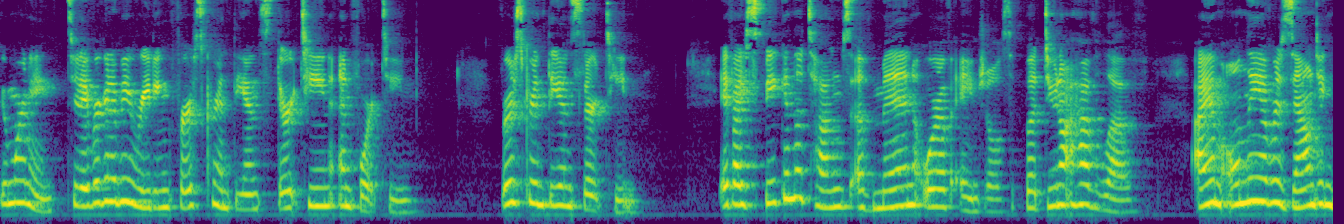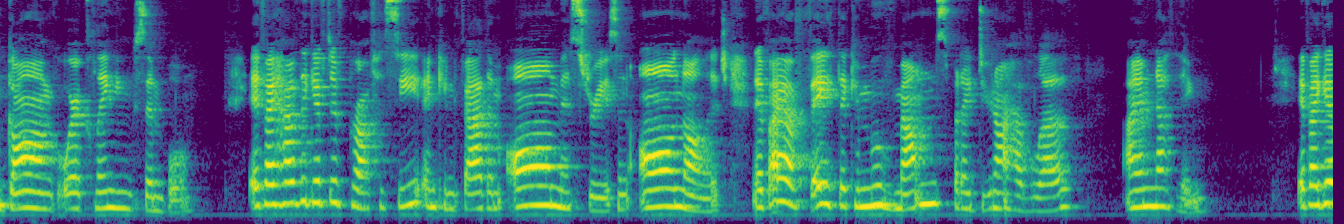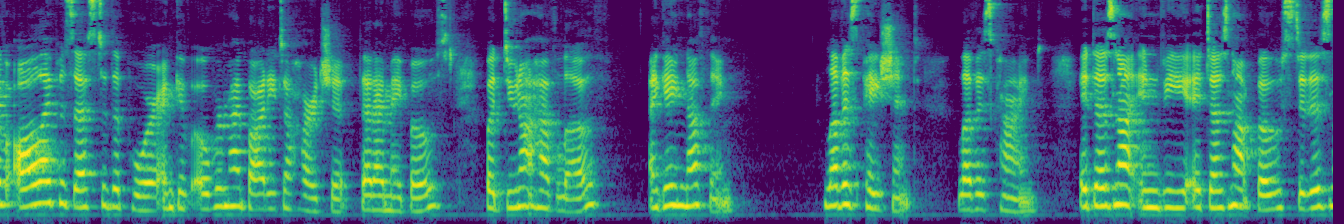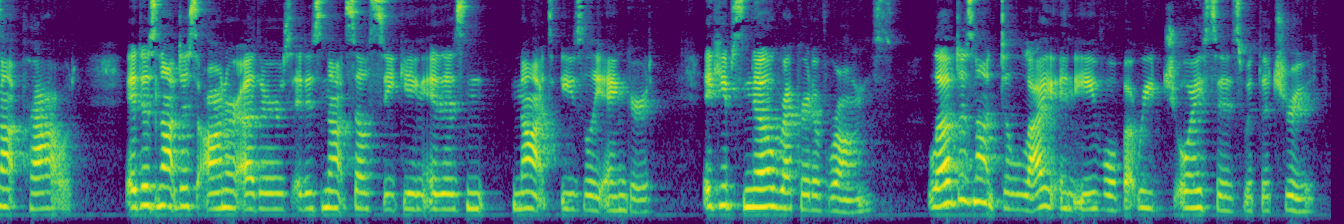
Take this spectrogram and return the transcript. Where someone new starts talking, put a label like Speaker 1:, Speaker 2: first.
Speaker 1: Good morning. Today we're going to be reading 1 Corinthians 13 and 14. 1 Corinthians 13. If I speak in the tongues of men or of angels, but do not have love, I am only a resounding gong or a clanging cymbal. If I have the gift of prophecy and can fathom all mysteries and all knowledge, and if I have faith that can move mountains, but I do not have love, I am nothing. If I give all I possess to the poor and give over my body to hardship that I may boast, but do not have love, I gain nothing. Love is patient, love is kind. It does not envy, it does not boast, it is not proud. It does not dishonor others, it is not self seeking, it is n- not easily angered. It keeps no record of wrongs. Love does not delight in evil, but rejoices with the truth.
